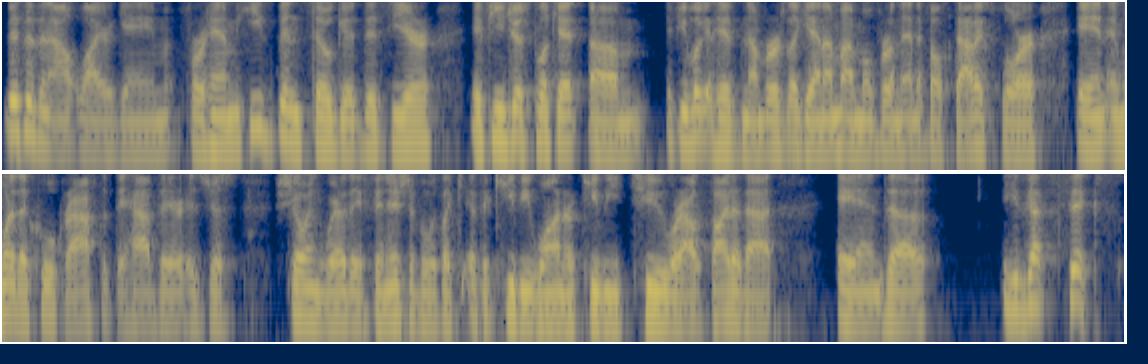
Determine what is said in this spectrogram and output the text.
this is an outlier game for him. He's been so good this year. If you just look at um if you look at his numbers again, I'm I'm over on the NFL Stat Explorer and and one of the cool graphs that they have there is just showing where they finish if it was like as a QB one or QB two or outside of that. And uh he's got six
